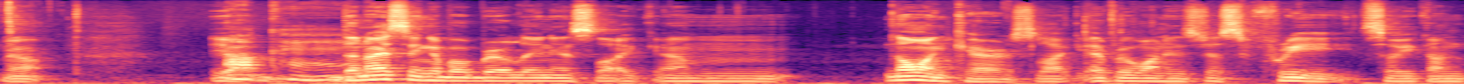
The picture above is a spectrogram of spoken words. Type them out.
yeah, yeah. Okay. The nice thing about Berlin is like um, no one cares. Like everyone is just free, so you can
